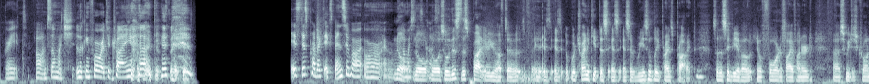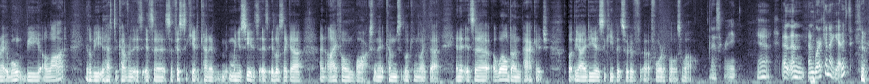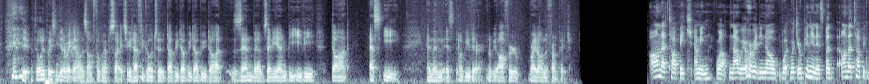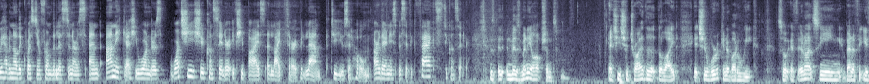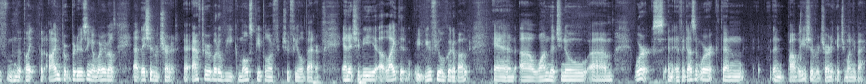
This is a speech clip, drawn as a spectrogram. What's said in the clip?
Great. Oh, I'm so much looking forward to trying it. Is this product expensive or, or, or no, how much no, does it cost? no. So this this product you have to is, is we're trying to keep this as, as a reasonably priced product. Mm. So this would be about you know four to five hundred uh, Swedish krona. It won't be a lot. It'll be it has to cover. It's it's a sophisticated kind of when you see it, it's, it's, it looks like a an iPhone box, and it comes looking like that. And it, it's a, a well done package. But the idea is to keep it sort of uh, affordable as well. That's great. Yeah. And, and, and where can I get it? the, the only place you can get it right now is off the website. So you'd have to go to www.zenbev.z.e.n.b.e.v.se, and then it'll be there. It'll be offered right on the front page. On that topic, I mean, well, now we already know what, what your opinion is, but on that topic, we have another question from the listeners. And Annika, she wonders what she should consider if she buys a light therapy lamp to use at home. Are there any specific facts to consider? There's, many options. And she should try the, the light. It should work in about a week. So if they're not seeing benefit either from the light that I'm pr- producing or whatever else, uh, they should return it. Uh, After about a week, most people are, should feel better. And it should be a light that you feel good about and uh, one that you know um, works. And if it doesn't work, then then probably you should return it and get your money back.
